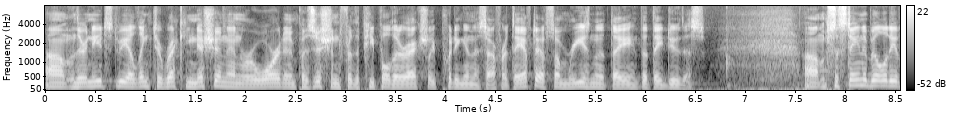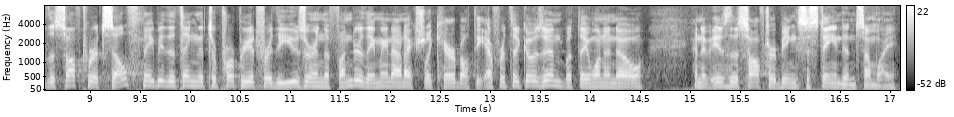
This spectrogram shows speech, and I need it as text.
um, there needs to be a link to recognition and reward and position for the people that are actually putting in this effort. They have to have some reason that they, that they do this. Um, sustainability of the software itself may be the thing that's appropriate for the user and the funder. They may not actually care about the effort that goes in, but they want to know kind of is the software being sustained in some way.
